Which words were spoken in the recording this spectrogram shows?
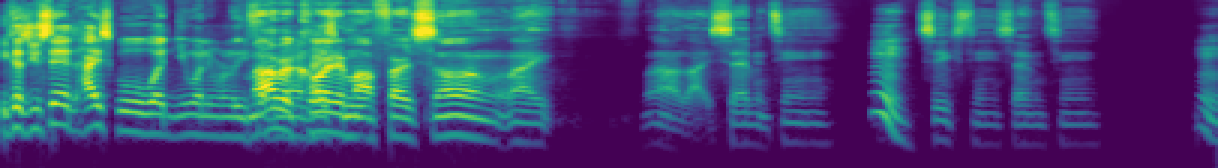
Because you said high school wasn't you wasn't really. I recorded my first song like when I was like 17, Hmm. 16, 17. Hmm.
